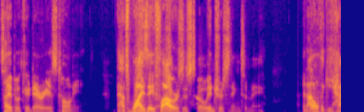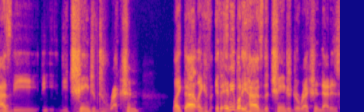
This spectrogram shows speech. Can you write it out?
type of Kadarius Toney. That's why Zay Flowers is so interesting to me. And I don't think he has the the, the change of direction like that. Like if, if anybody has the change of direction that is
